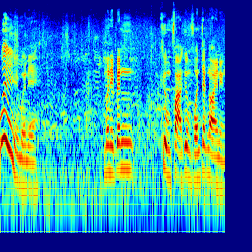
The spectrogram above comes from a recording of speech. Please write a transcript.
อุ้ยมื้อนี้มื้อนี้เป็น ครึมฟ้าครึมฝนจักหน่อยหนึ่ง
